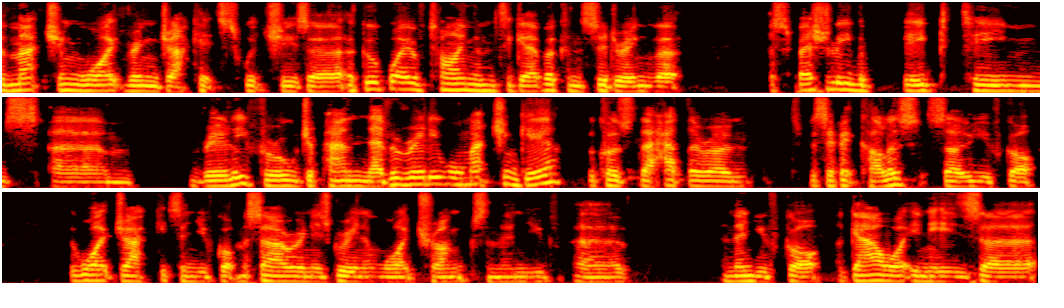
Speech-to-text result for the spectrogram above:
the matching white ring jackets, which is a, a good way of tying them together, considering that especially the big teams, um, really for all Japan, never really wore matching gear because they had their own specific colors. So you've got the white jackets, and you've got Misawa in his green and white trunks, and then you've uh, and then you've got Ogawa in his uh,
